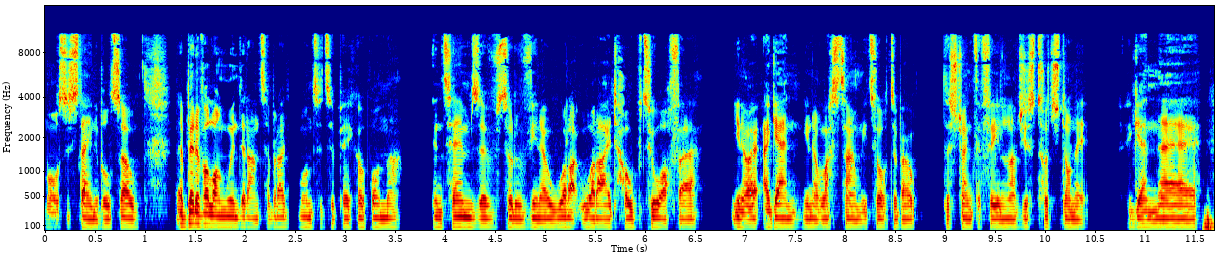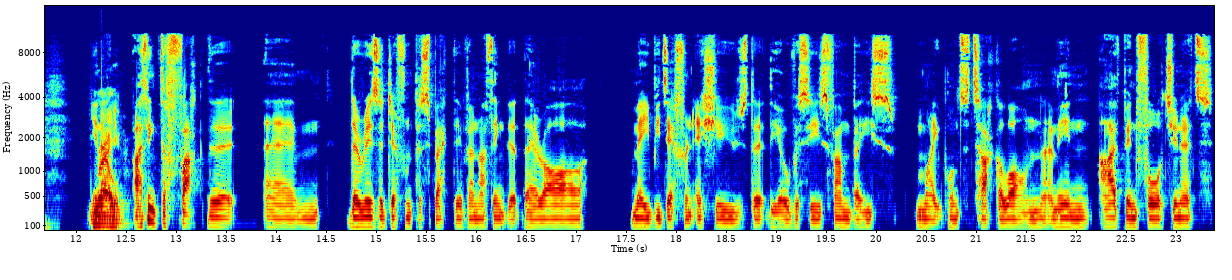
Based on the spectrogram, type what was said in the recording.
more sustainable. So a bit of a long-winded answer, but I wanted to pick up on that in terms of sort of you know what I, what I'd hope to offer. You know, again, you know, last time we talked about the strength of feeling. I've just touched on it again there. You right. know, I think the fact that um, there is a different perspective, and I think that there are maybe different issues that the overseas fan base might want to tackle on. I mean, I've been fortunate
